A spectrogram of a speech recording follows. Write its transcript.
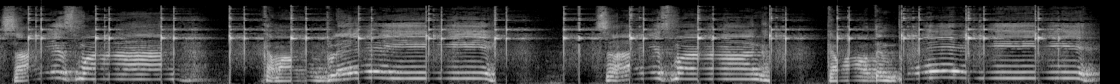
Science man, come out and play. Science man, come out and play.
